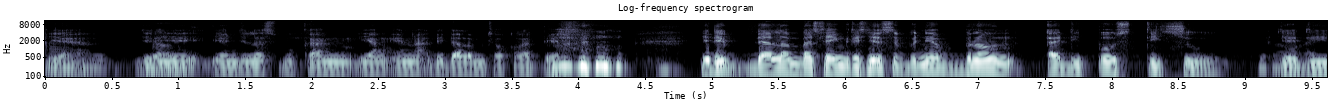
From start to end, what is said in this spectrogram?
Ya, jadi yang jelas bukan yang enak di dalam coklat ya. jadi dalam bahasa Inggrisnya sebenarnya brown adipose tissue. Brown jadi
